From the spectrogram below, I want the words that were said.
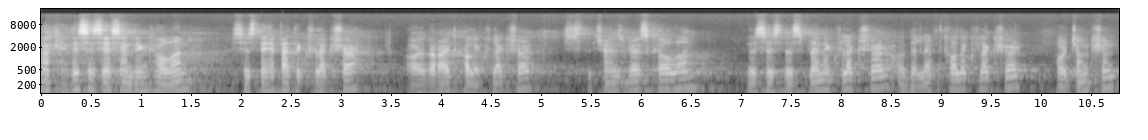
Okay, this is the ascending colon. This is the hepatic flexure or the right colic flexure. This is the transverse colon. This is the splenic flexure or the left colic flexure or junction.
